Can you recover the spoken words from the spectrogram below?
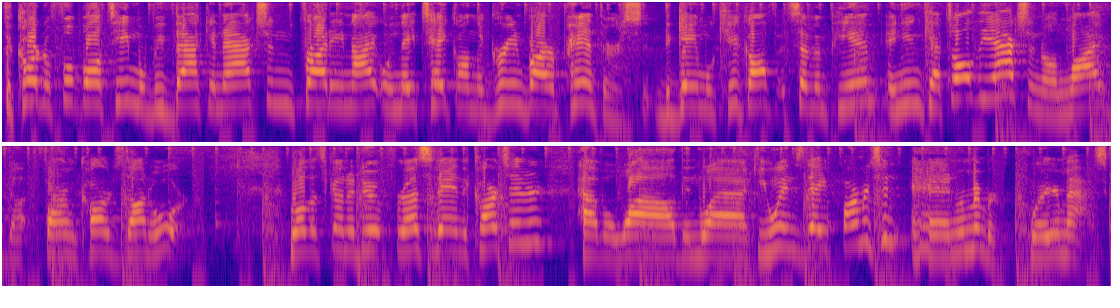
The Cardinal football team will be back in action Friday night when they take on the Greenbrier Panthers. The game will kick off at 7 p.m., and you can catch all the action on live.farmcards.org. Well, that's going to do it for us today in the Card Center. Have a wild and wacky Wednesday, Farmington, and remember, wear your mask.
